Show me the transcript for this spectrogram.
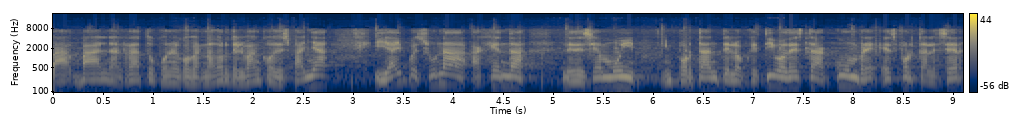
va, van al rato con el gobernador del Banco de España y hay pues una agenda, le decía, muy importante. El objetivo de esta cumbre es fortalecer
